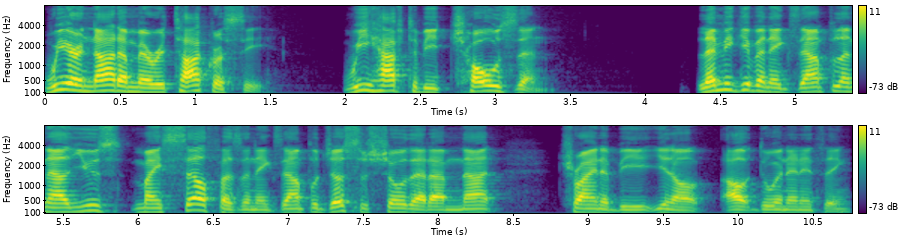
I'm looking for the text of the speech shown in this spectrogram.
we are not a meritocracy. We have to be chosen. Let me give an example, and I'll use myself as an example just to show that I'm not trying to be, you know, out doing anything.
